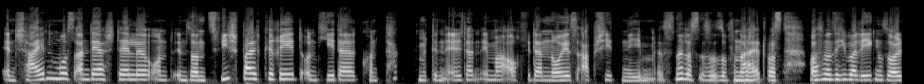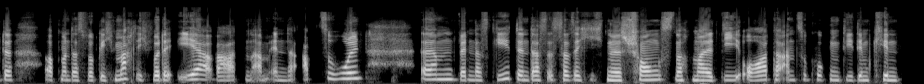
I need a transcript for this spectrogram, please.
entscheiden muss an der Stelle und in so einen Zwiespalt gerät und jeder Kontakt mit den Eltern immer auch wieder ein neues Abschied nehmen ist. Ne? Das ist also von daher etwas, was man sich überlegen sollte, ob man das wirklich macht. Ich würde eher raten, am Ende abzuholen, ähm, wenn das geht, denn das ist tatsächlich eine Chance, nochmal die Orte anzugucken, die dem Kind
